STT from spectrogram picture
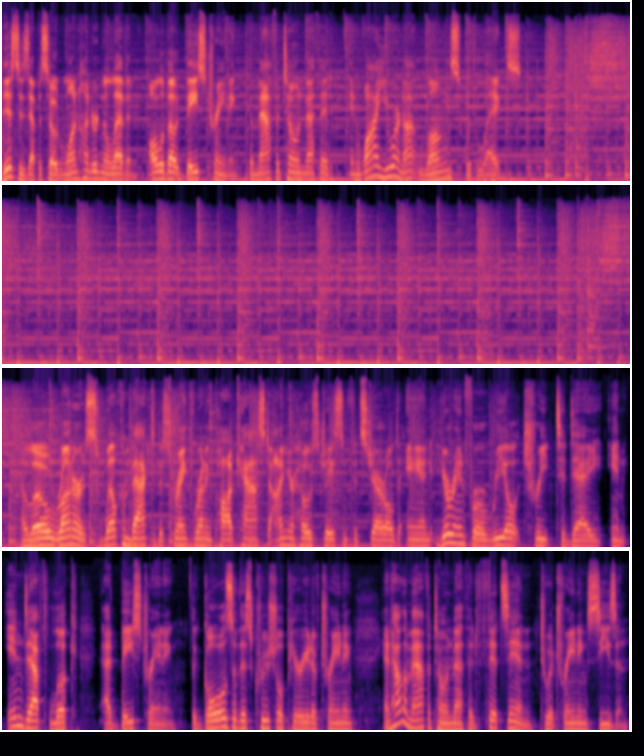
This is episode 111, all about base training, the Maffetone method, and why you are not lungs with legs. Hello, runners. Welcome back to the Strength Running Podcast. I'm your host, Jason Fitzgerald, and you're in for a real treat today an in depth look at base training, the goals of this crucial period of training, and how the Maffetone method fits in to a training season.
